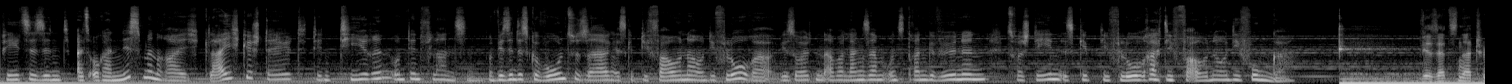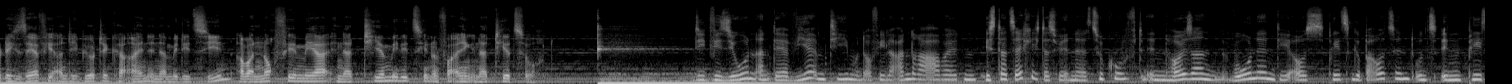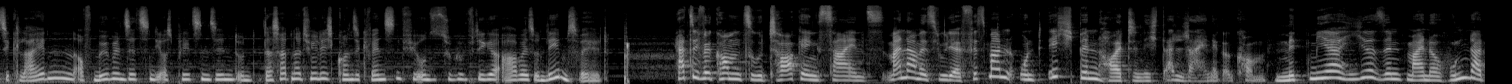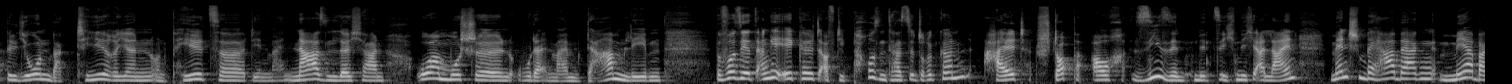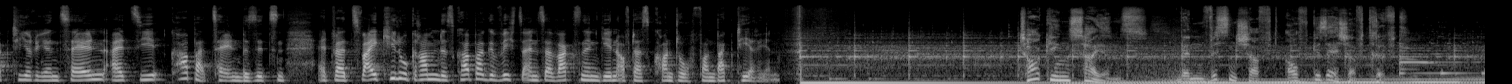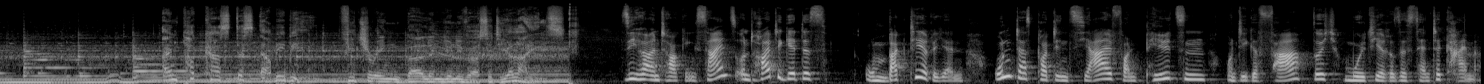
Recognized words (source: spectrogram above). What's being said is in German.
Pilze sind als Organismenreich gleichgestellt den Tieren und den Pflanzen. Und wir sind es gewohnt zu sagen, es gibt die Fauna und die Flora. Wir sollten aber langsam uns daran gewöhnen, zu verstehen, es gibt die Flora, die Fauna und die Funga. Wir setzen natürlich sehr viel Antibiotika ein in der Medizin, aber noch viel mehr in der Tiermedizin und vor allen Dingen in der Tierzucht. Die Vision, an der wir im Team und auch viele andere arbeiten, ist tatsächlich, dass wir in der Zukunft in Häusern wohnen, die aus Pilzen gebaut sind, uns in Pilze kleiden, auf Möbeln sitzen, die aus Pilzen sind. Und das hat natürlich Konsequenzen für unsere zukünftige Arbeits- und Lebenswelt. Herzlich willkommen zu Talking Science. Mein Name ist Julia Fissmann und ich bin heute nicht alleine gekommen. Mit mir hier sind meine 100 Billionen Bakterien und Pilze, die in meinen Nasenlöchern, Ohrmuscheln oder in meinem Darm leben. Bevor Sie jetzt angeekelt auf die Pausentaste drücken, halt, stopp, auch Sie sind mit sich nicht allein. Menschen beherbergen mehr Bakterienzellen, als sie Körperzellen besitzen. Etwa zwei Kilogramm des Körpergewichts eines Erwachsenen gehen auf das Konto von Bakterien. Talking Science, wenn Wissenschaft auf Gesellschaft trifft. Ein Podcast des RBB featuring Berlin University Alliance. Sie hören Talking Science und heute geht es um Bakterien und das Potenzial von Pilzen und die Gefahr durch multiresistente Keime.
